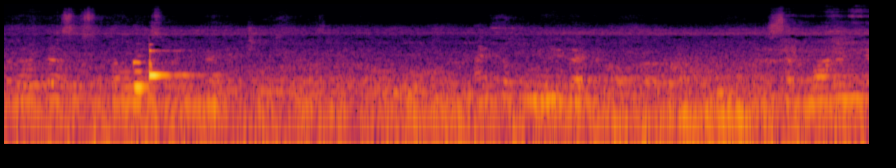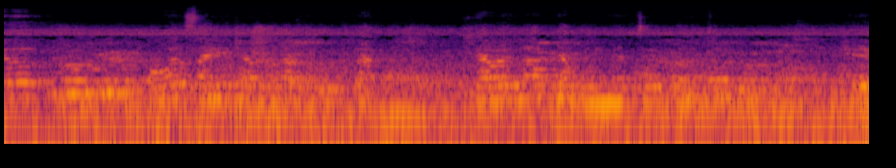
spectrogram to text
मला वाटतं असं स्वतःहून सांगण्याची गोष्ट नाही. आणि तो पुढील घटना सन्माननीय पवार साहेब ज्या वेळेला बोलतात त्यावेळेला त्या बोलण्याचे अर्थ हे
